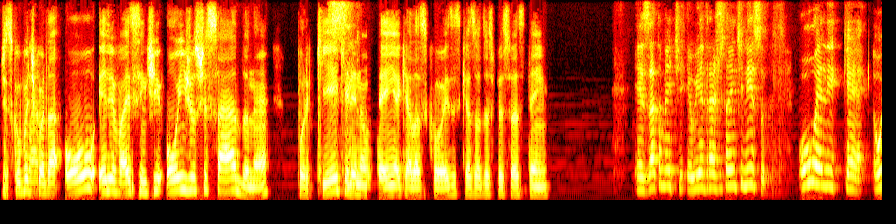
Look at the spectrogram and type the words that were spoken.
desculpa claro. te cortar, ou ele vai se sentir o injustiçado, né? Por que, que ele não tem aquelas coisas que as outras pessoas têm? Exatamente, eu ia entrar justamente nisso. Ou ele quer, ou,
